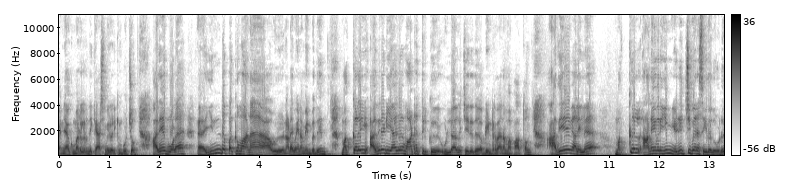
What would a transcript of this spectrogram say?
கன்னியாகுமரியிலேருந்து காஷ்மீர் வரைக்கும் போச்சோம் அதே போல் இந்த பக்கமான ஒரு நடைபயணம் என்பது மக்களை அதிரடியாக மாற்றத்திற்கு உள்ளாக செய்தது அப்படின்றத நம்ம பார்த்தோம். அதே வேளையில் மக்கள் அனைவரையும் எழுச்சி பெற செய்ததோடு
